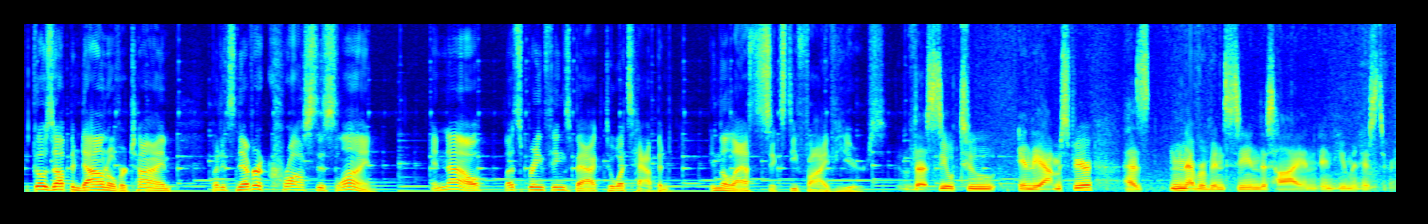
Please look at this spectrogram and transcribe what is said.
It goes up and down over time, but it's never crossed this line. And now, let's bring things back to what's happened in the last 65 years. The CO2 in the atmosphere has never been seen this high in, in human history.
